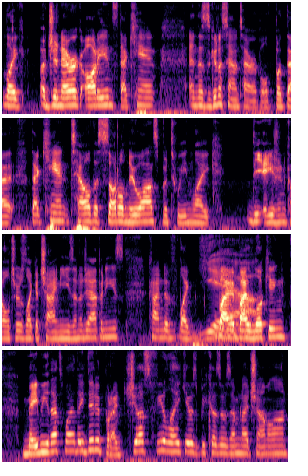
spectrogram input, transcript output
like a generic audience that can't and this is gonna sound terrible but that that can't tell the subtle nuance between like the asian cultures like a chinese and a japanese kind of like by by looking maybe that's why they did it but i just feel like it was because it was m night Shyamalan,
